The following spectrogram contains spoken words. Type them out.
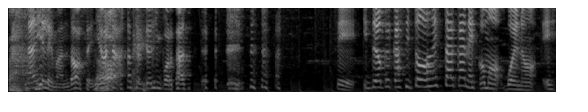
Nadie le mandó, señora, asociación importante. sí, y lo que casi todos destacan es como, bueno, es-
